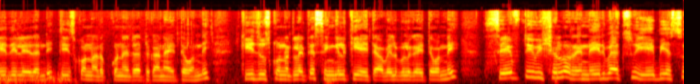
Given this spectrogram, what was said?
ఏది లేదండి. తీసుకొని నడుపుకునేటట్టుగానే అయితే ఉంది. కీ చూసుకున్నట్లయితే సింగిల్ కీ అయితే అవైలబుల్గా అయితే ఉంది. సేఫ్టీ విషయంలో రెండు air bags ABS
